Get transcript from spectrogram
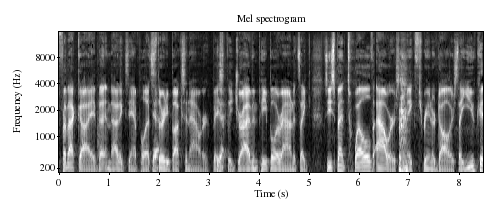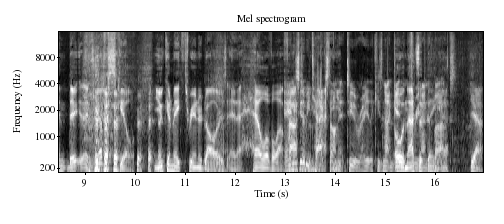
for that guy that in that example, that's Yeah. thirty bucks an hour, basically driving people around. It's like so you spent twelve hours to make three hundred dollars. Like you can, they, if you have a skill, you can make three hundred dollars and a hell of a lot and he's gonna be taxed that. on And it too right like he's not oh, getting Oh, and that's the 300 thing, yeah. bucks Yeah,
